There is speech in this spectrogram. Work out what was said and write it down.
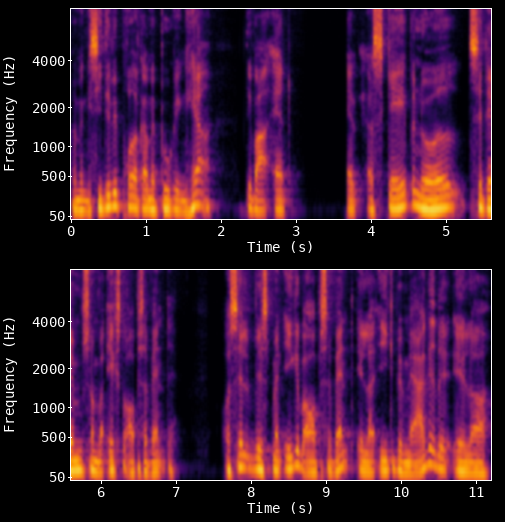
Så man kan sige, det vi prøvede at gøre med bookingen her, det var at at, at skabe noget til dem, som var ekstra observante. Og selv hvis man ikke var observant, eller ikke bemærkede det, eller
